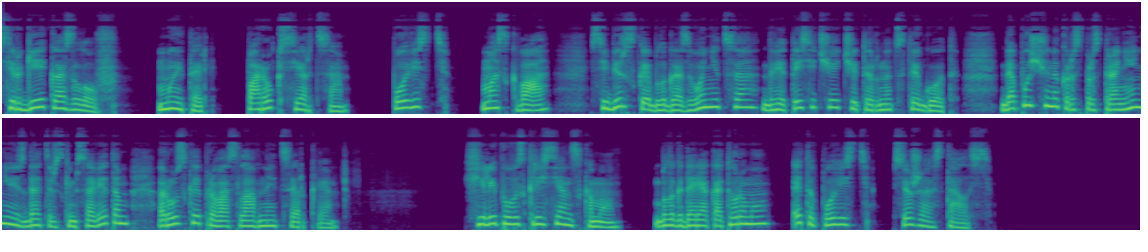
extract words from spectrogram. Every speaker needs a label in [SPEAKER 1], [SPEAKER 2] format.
[SPEAKER 1] Сергей Козлов. Мытарь. Порог сердца. Повесть. Москва. Сибирская благозвонница. 2014 год. Допущена к распространению издательским советом Русской Православной Церкви. Филиппу Воскресенскому, благодаря которому эта повесть все же осталась.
